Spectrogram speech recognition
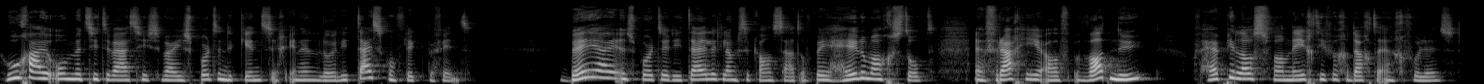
Hoe ga je om met situaties waar je sportende kind zich in een loyaliteitsconflict bevindt? Ben jij een sporter die tijdelijk langs de kant staat of ben je helemaal gestopt en vraag je je af wat nu? Of heb je last van negatieve gedachten en gevoelens?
